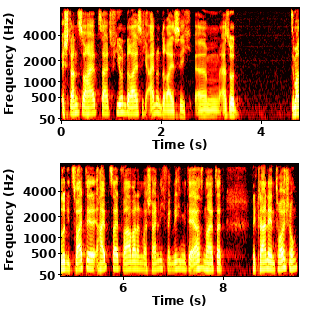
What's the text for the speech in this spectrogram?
Es stand zur Halbzeit 34, 31. Ähm, also mal so die zweite Halbzeit war, war dann wahrscheinlich verglichen mit der ersten Halbzeit eine kleine Enttäuschung.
